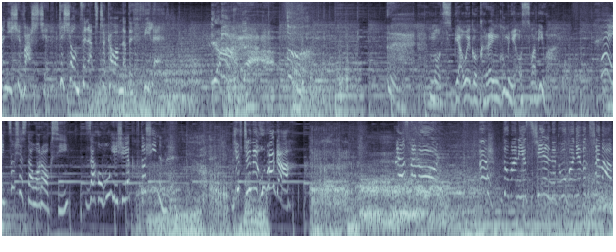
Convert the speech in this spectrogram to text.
Ani się ważcie. Tysiące lat czekałam na tę chwilę. Moc białego kręgu mnie osłabiła. Hej, co się stało Roxy? Zachowuje się jak ktoś inny. Dziewczyny, uwaga! Plasmanur! Ech, Duman jest silny, długo nie wytrzymam!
